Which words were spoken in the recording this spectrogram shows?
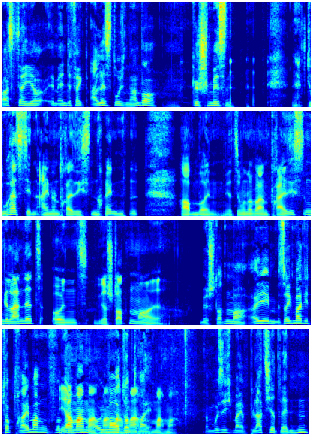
hast ja hier im Endeffekt alles durcheinander geschmissen. Na, Du hast den 31.09. haben wollen. Jetzt sind wir noch beim 30. gelandet und wir starten mal. Wir starten mal. Äh, Soll ich mal die Top 3 machen? Von Ja, mach mal, Oh, mach machen wir mal, Top mach, 3. mach mal. Dann muss ich mein Blatt hier wenden.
